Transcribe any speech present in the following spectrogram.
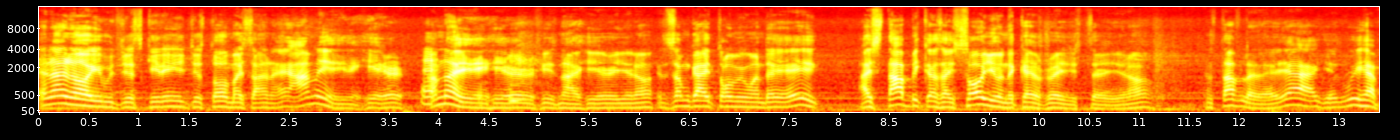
And I know he was just kidding. He just told my son, "Hey, I'm not eating here. Eh. I'm not eating here if he's not here." You know. And some guy told me one day, "Hey, I stopped because I saw you in the cash register." You know and stuff like that. Yeah, I guess we have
